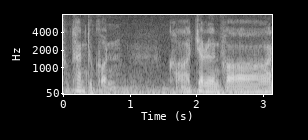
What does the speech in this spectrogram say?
ทุกท่านทุกคน ขอเจริญพร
